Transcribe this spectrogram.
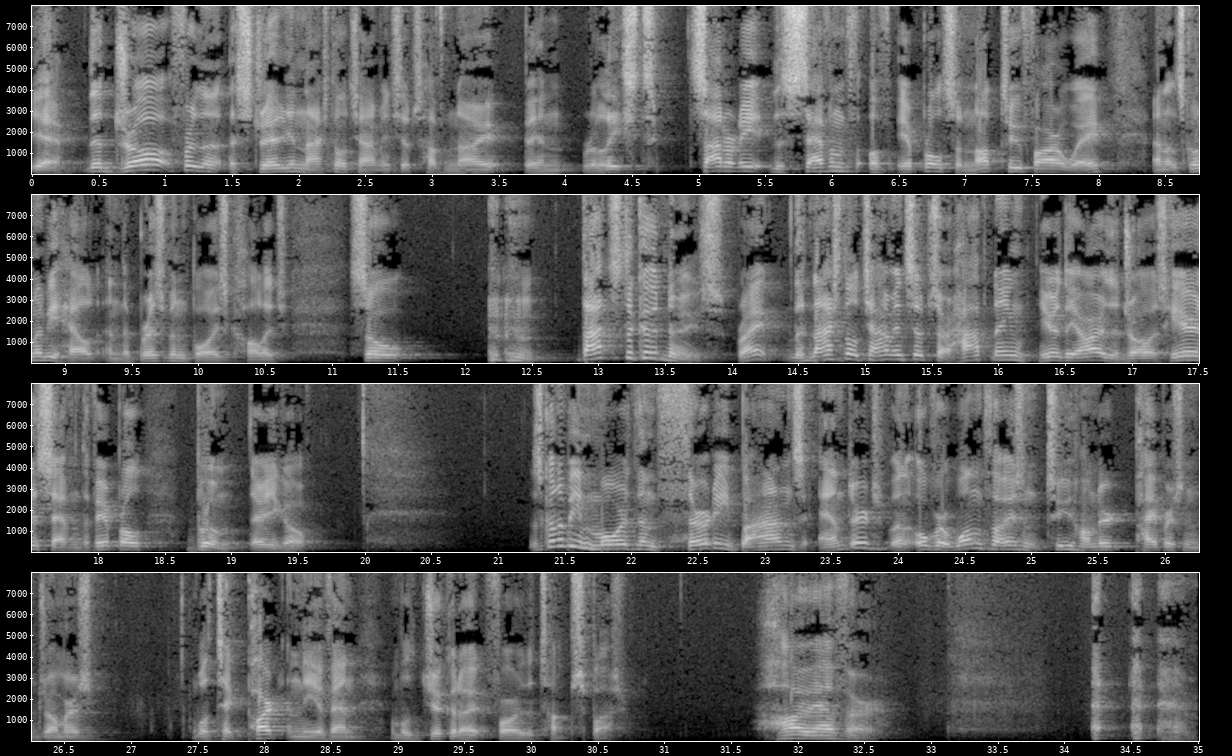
Yeah, the draw for the Australian National Championships have now been released. Saturday, the 7th of April, so not too far away, and it's going to be held in the Brisbane Boys College. So, that's the good news, right? The National Championships are happening. Here they are. The draw is here, the 7th of April. Boom, there you go. There's going to be more than 30 bands entered. Over 1,200 pipers and drummers will take part in the event and will duke it out for the top spot. However, it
